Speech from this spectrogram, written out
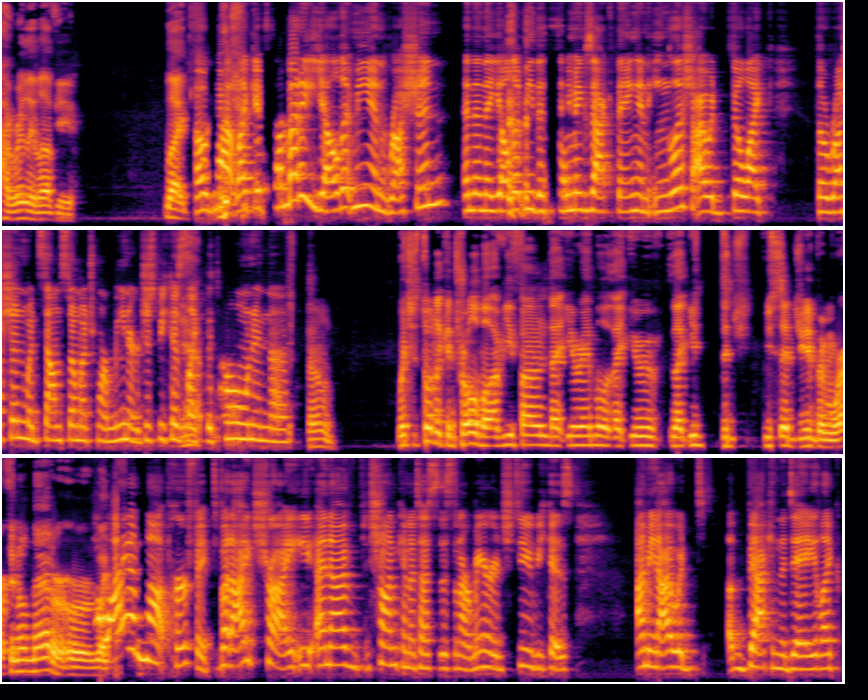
I really love you like Oh yeah, like if somebody yelled at me in Russian and then they yelled at me the same exact thing in English, I would feel like the Russian would sound so much more meaner just because Yeah. like the tone and the tone, which is totally controllable. Have you found that you're able that you like you did you, you said you'd been working on that or, or like oh, I am not perfect, but I try. And I've Sean can attest this in our marriage too, because I mean, I would uh, back in the day, like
